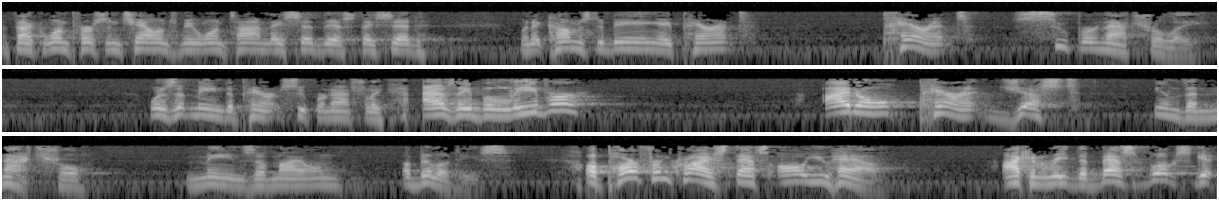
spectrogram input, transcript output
In fact, one person challenged me one time. They said this They said, when it comes to being a parent, parent supernaturally. What does it mean to parent supernaturally? As a believer, I don't parent just in the natural means of my own abilities. Apart from Christ, that's all you have. I can read the best books, get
